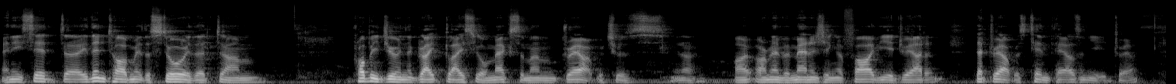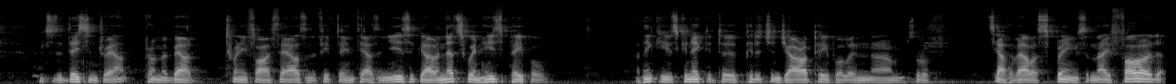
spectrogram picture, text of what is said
and he said, uh, he then told me the story that um, probably during the Great Glacial Maximum drought, which was, you know, I, I remember managing a five year drought, and that drought was 10,000 year drought, which is a decent drought from about 25,000 to 15,000 years ago. And that's when his people, I think he was connected to Pitjantjatjara people in um, sort of south of Alice Springs, and they followed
